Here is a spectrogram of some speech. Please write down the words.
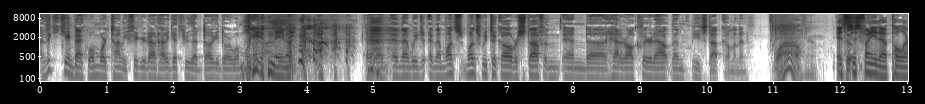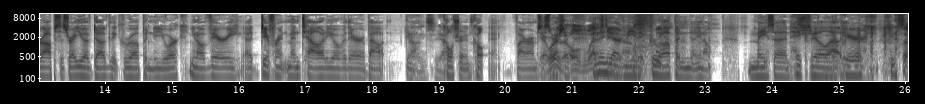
I think he came back one more time. He figured out how to get through that doggy door one more time. Maybe. and then, and then we and then once once we took all over stuff and and uh, had it all cleared out, then he stopped coming in. Wow. It's just funny the polar opposites, right? You have Doug that grew up in New York, you know, very uh, different mentality over there about you Guns, know yeah. culture and cul- uh, firearms. Yeah, we're in the. Old West and then you have me that grew up in you know Mesa and Hickville out here. You know, So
